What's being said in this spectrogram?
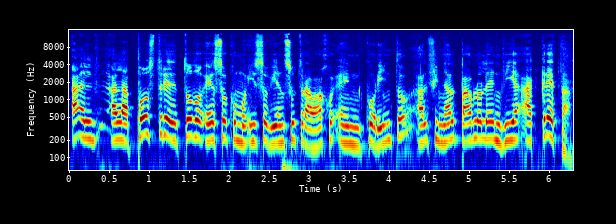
a la postre de todo eso, como hizo bien su trabajo en Corinto, al final Pablo le envía a Creta.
